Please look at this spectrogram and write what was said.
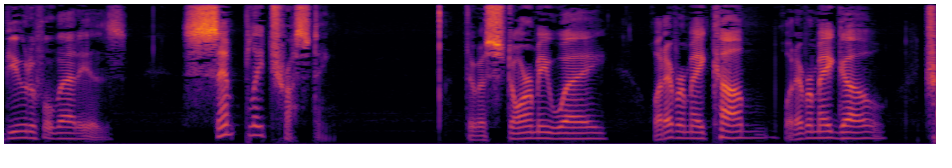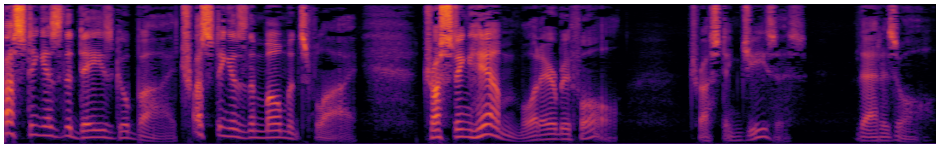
beautiful that is. Simply trusting. Through a stormy way, whatever may come, whatever may go, trusting as the days go by, trusting as the moments fly, trusting Him, whate'er befall, trusting Jesus, that is all.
